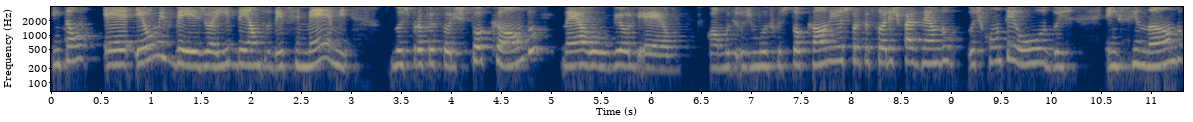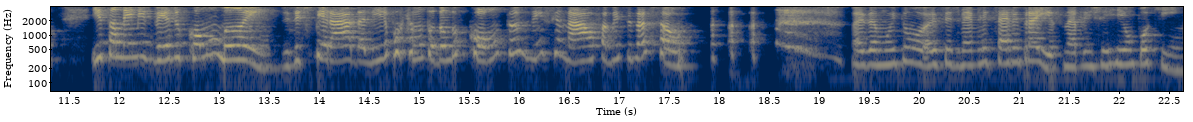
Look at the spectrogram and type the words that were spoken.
Então, é, eu me vejo aí dentro desse meme, dos professores tocando, né, o, viol, é, como os músicos tocando e os professores fazendo os conteúdos, ensinando. E também me vejo como mãe, desesperada ali, porque eu não estou dando conta de ensinar alfabetização. Mas é muito. Esses memes servem para isso, né? Para a gente rir um pouquinho.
